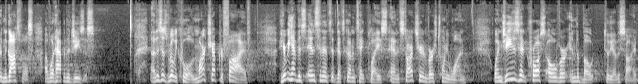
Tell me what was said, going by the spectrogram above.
in the Gospels of what happened to Jesus. Now, this is really cool. In Mark chapter 5, here we have this incident that, that's going to take place, and it starts here in verse 21. When Jesus had crossed over in the boat to the other side,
